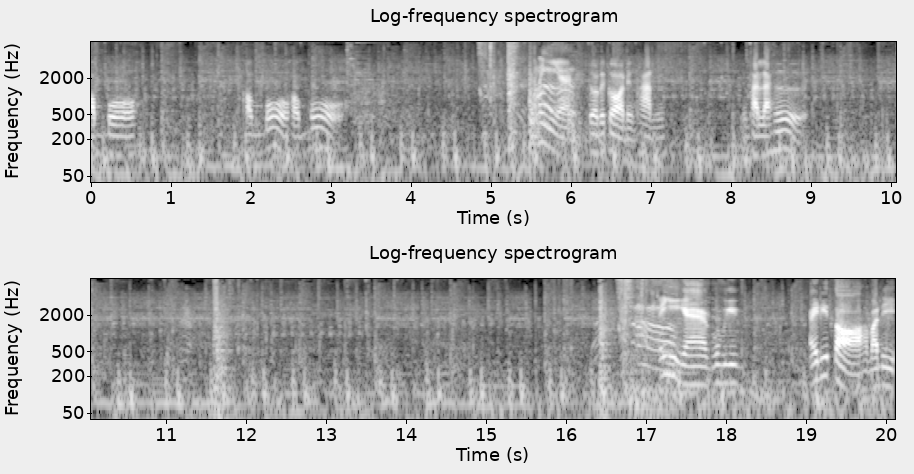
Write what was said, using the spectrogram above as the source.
คอมโบ คอมโบ คอมโบ นี่ไงโดนไปก่อนหนึ่งพันหนึ่งพันละเฮ้อนี่ไงกูมีไอ้นี่ต่อมาดี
